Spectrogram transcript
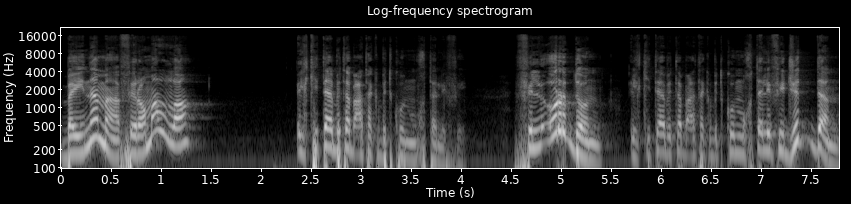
بينما في رام الله الكتابة تبعتك بتكون مختلفة. في الأردن الكتابة تبعتك بتكون مختلفة جدا.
